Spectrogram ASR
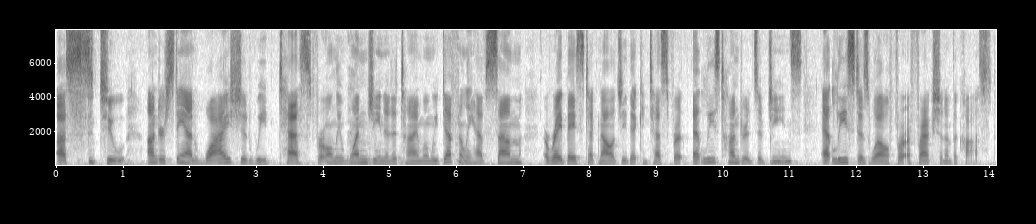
us to understand why should we test for only one gene at a time when we definitely have some array-based technology that can test for at least hundreds of genes, at least as well, for a fraction of the cost.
